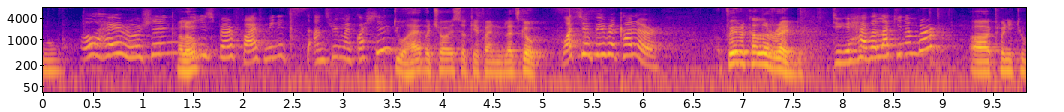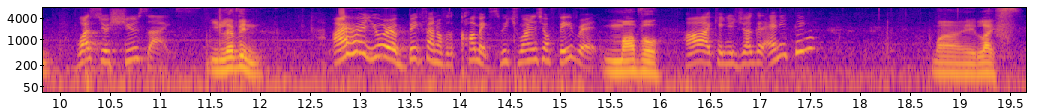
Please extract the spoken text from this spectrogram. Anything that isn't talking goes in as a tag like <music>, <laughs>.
Oh, hey Roshan. Hello. Can you spare five minutes answering my question? Do I have a choice? Okay, fine, let's go. What's your favorite color? Favorite color red. Do you have a lucky number? Uh, 22. What's your shoe size? 11. I heard you're a big fan of the comics. Which one is your favorite? Marvel. Ah, can you juggle anything? My life.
